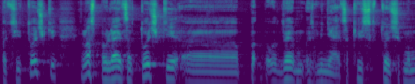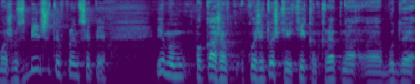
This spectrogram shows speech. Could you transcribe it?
по цій точці, і у нас з'являються точки, де зміняється. Кількість точок ми можемо збільшити, в принципі. І ми покажемо в кожній точці, який конкретно буде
